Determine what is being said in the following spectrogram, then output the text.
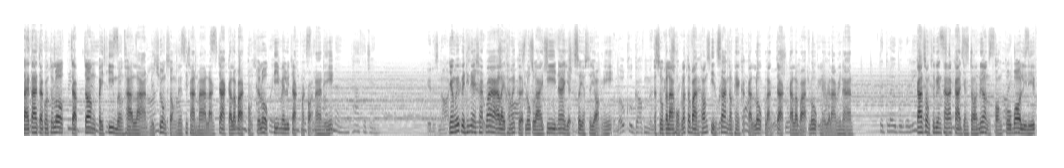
สายตาจากคนทั่วโลกจับจ้องไปที่เมืองฮาลานในช่วง 2 เดือนที่ผ่านมาหลังจากการระบาดของเชื้อโรคที่ไม่รู้จักมาก่อนหน้านี้ ยังไม่เป็นที่แน่ชัดว่าอะไรทำให้เกิดโรคร้ายที่น่าสยดสยองนี้ กระทรวงกลาโหมรัฐบาลท้องถิ่นสร้างกำแพงกักกันโรคหลังจากการระบาดโรคในเวลาไม่นานการส่งเสบียงทางอากาศอย่างต่อเนื่องของ Global Relief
